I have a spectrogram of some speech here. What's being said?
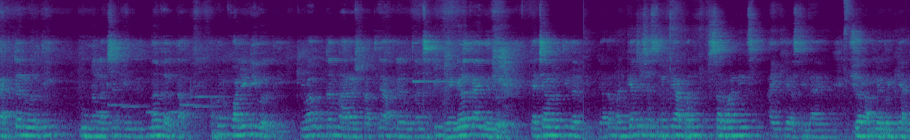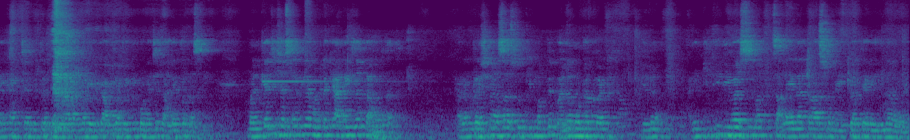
फॅक्टरवरती पूर्ण लक्ष केंद्रित न करता आपण क्वालिटीवरती किंवा उत्तर महाराष्ट्रातल्या आपल्या रुग्णांसाठी वेगळं काय देतो त्याच्यावरती जर आता मणक्याची शस्त्रक्रिया आपण सर्वांनीच ऐकली असतील आहे. शुअर आपल्यापैकी अनेकांच्या मित्र परिवारामध्ये आपल्यापैकी कोणाचे झाले पण असतील. मणक्याची शस्त्रक्रिया म्हटलं की अनेक जण घाबरतात. कारण प्रश्न असा असतो की मग ते भलं मोठं कट गेलं आणि किती दिवस मग चालायला त्रास होणे किंवा ते वेदना होणे.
